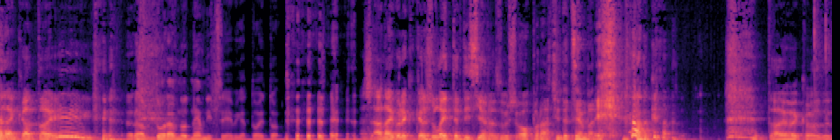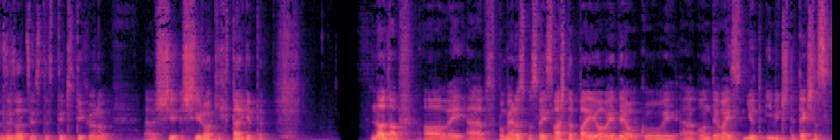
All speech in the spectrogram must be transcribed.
da, kao to je... Rav, do ravnodnevnice, je ga, to je to. Znaš, a najgore kad kažu later this year, razumeš, o, poraći, decembar je. to je uvek kao zezacija što se tiče tih, ono, ši, širokih targeta. No dobro, ovaj, spomenuo smo sve i svašta, pa i ovaj deo oko ovaj, on-device nude image detections.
